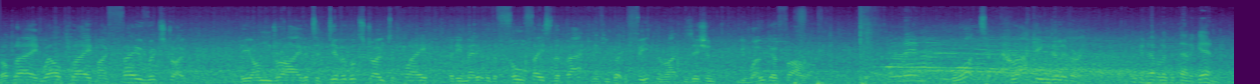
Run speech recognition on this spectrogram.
Well played, well played, my favourite stroke. The on drive, it's a difficult stroke to play, but he met it with the full face of the bat, and if you've got your feet in the right position, you won't go far wrong. What a cracking delivery. We can have a look at that again.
